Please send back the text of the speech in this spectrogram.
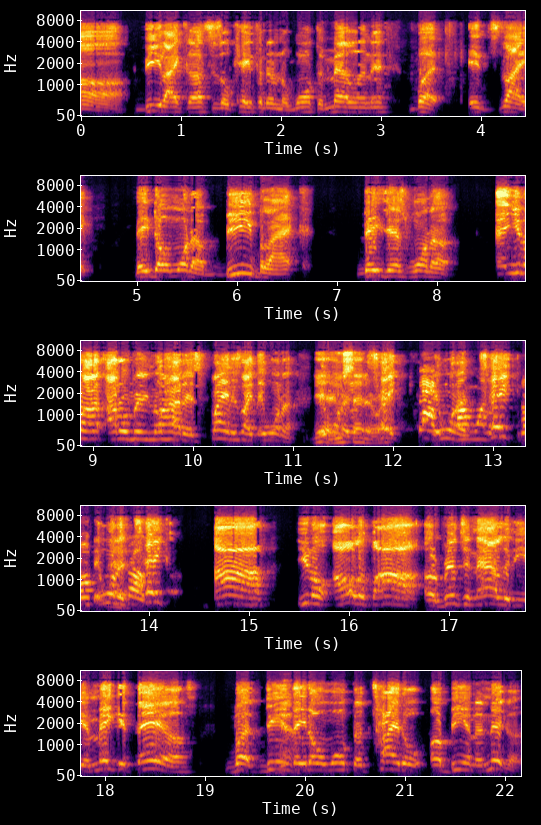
uh be like us. It's okay for them to want the melanin, but it's like they don't want to be black. They just want to. You know, I, I don't really know how to explain. It's like they want to. Yeah, they want said to it right. take. Facts, They I want wanna take. They want to struggle. take our, you know, all of our originality and make it theirs. But then Yeah. they don't want the title of being a nigga.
